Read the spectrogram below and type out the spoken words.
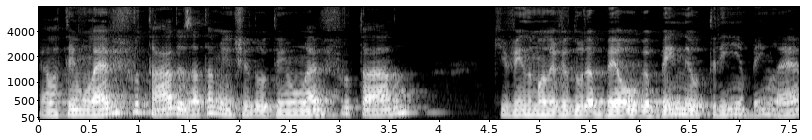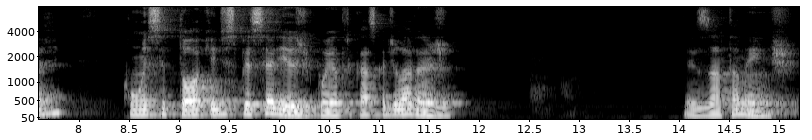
Ela tem um leve frutado, exatamente, Edu. Tem um leve frutado que vem numa levedura belga bem neutrinha, bem leve, com esse toque de especiarias de coentro e casca de laranja. Exatamente.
